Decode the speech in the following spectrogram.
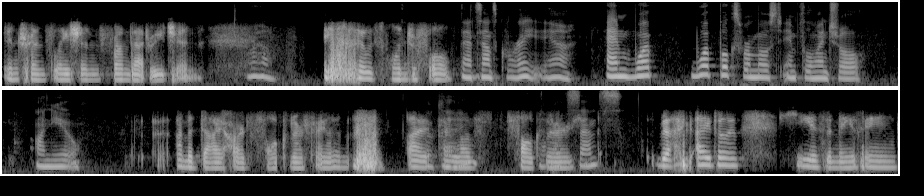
in translation from that region. Wow. It was wonderful. That sounds great, yeah. And what what books were most influential on you? I'm a die-hard Faulkner fan. I, okay. I love Faulkner. That makes sense. I, I don't. He is amazing.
